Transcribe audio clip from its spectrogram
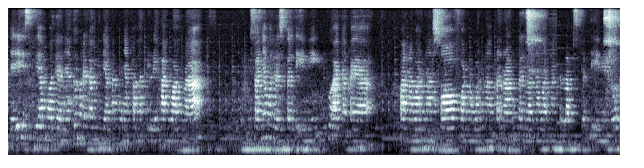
Jadi di setiap modelnya tuh mereka menyediakan banyak banget pilihan warna. Misalnya model seperti ini itu ada kayak warna-warna soft, warna-warna terang dan warna-warna gelap seperti ini tuh.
